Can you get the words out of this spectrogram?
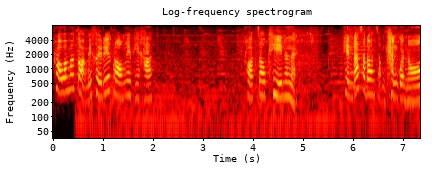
เพราะว่าเมื่อก่อนไม่เคยเรียกร้องไงเพคะ เพราะเจ้าพี่นั่นแหละ เห็นราษฎรสำคัญกว่าน้อง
